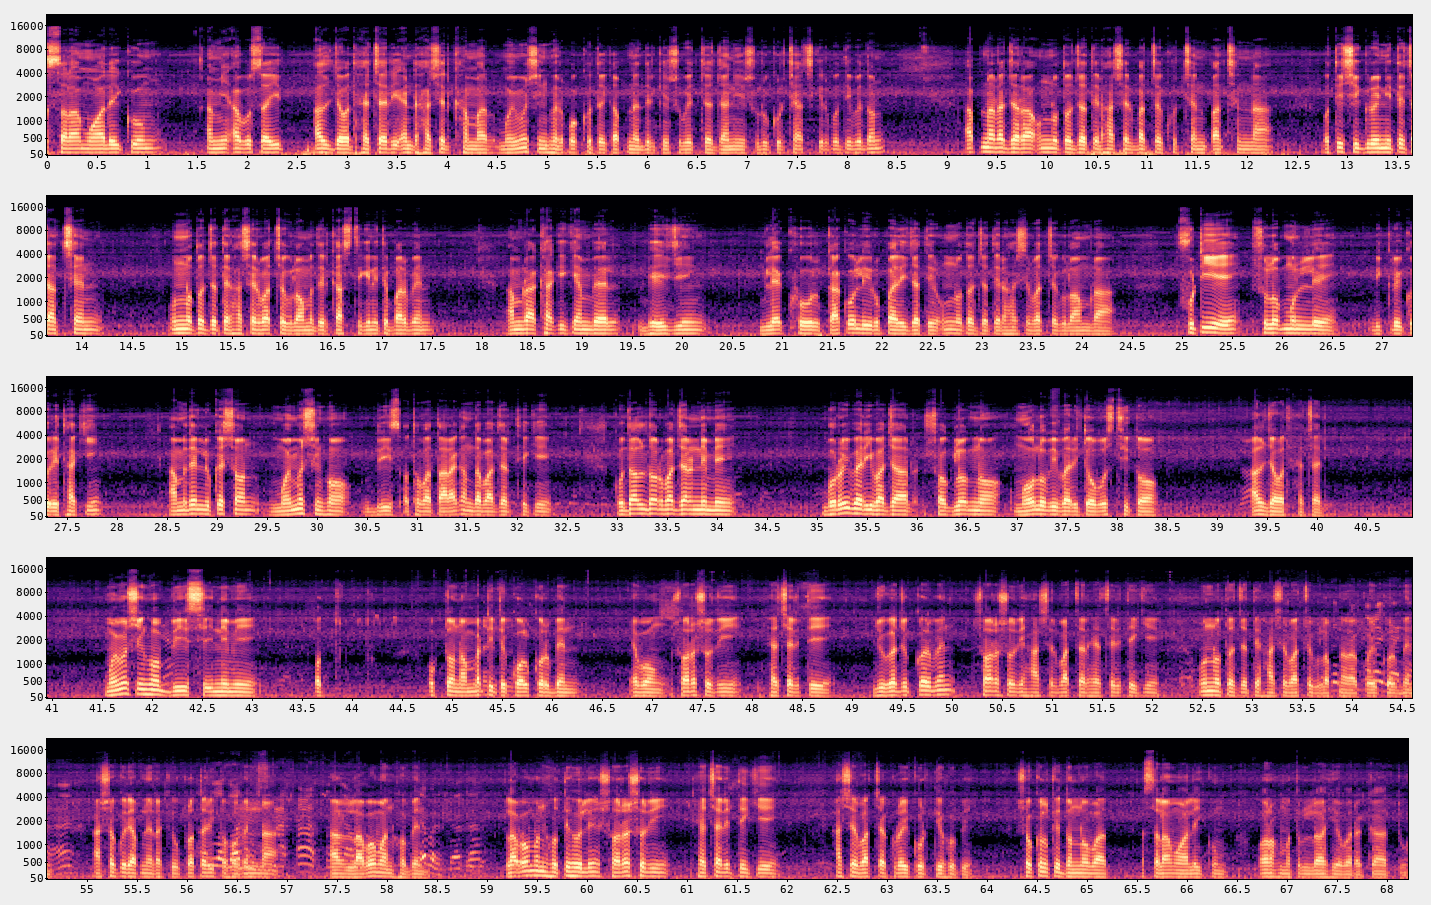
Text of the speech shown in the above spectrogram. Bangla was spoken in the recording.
আসসালামু আলাইকুম। আমি আবু সাইদ আল জাওয়াদ হ্যাচারি অ্যান্ড হাঁসের খামার ময়মনসিংহের পক্ষ থেকে আপনাদেরকে শুভেচ্ছা জানিয়ে শুরু করছি আজকের প্রতিবেদন। আপনারা যারা উন্নত জাতের হাঁসের বাচ্চা খুঁজছেন পাচ্ছেন না, অতি শীঘ্রই নিতে চাচ্ছেন, উন্নত জাতের হাঁসের বাচ্চাগুলো আমাদের কাছ থেকে নিতে পারবেন। আমরা khaki Campbell Beijing black hole, কাকলি রূপারি জাতের উন্নত জাতের হাঁসের বাচ্চাগুলো আমরা ফুটিয়ে সুলভ মূল্যে বিক্রয় করে থাকি। আমাদের লোকেশন ময়মনসিংহ ব্রিজ অথবা তারাকান্দা বাজার থেকে কোদালদর বাজার নেমে বড়ইবাড়ি বাজার সংলগ্ন মৌলভীবাড়িতে অবস্থিত আল জাওয়াত হ্যাচারি। ময়মনসিংহ ব্রিজ নেমে উক্ত নাম্বারটিতে কল করবেন এবং সরাসরি হ্যাচারিতে যোগাযোগ করবেন। সরাসরি হাঁসের বাচ্চার হ্যাচারি থেকে উন্নত জাতের হাঁসের বাচ্চাগুলো আপনারা ক্রয় করবেন। আশা করি আপনারা কেউ প্রতারিত হবেন না আর লাভবান হবেন। লাভবান হতে হলে সরাসরি হ্যাচারি থেকে হাঁসের বাচ্চা ক্রয় করতে হবে। সকলকে ধন্যবাদ। আসসালামু আলাইকুম ওরহমতুল্লাহ বারাকাতু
